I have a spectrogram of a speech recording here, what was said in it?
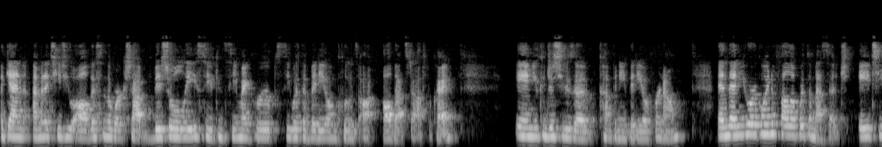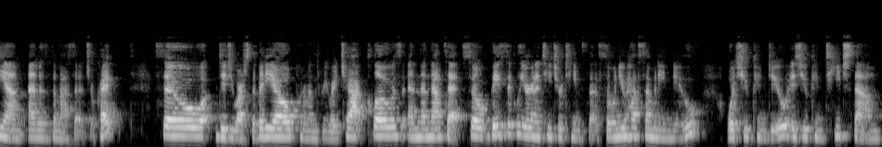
Again, I'm going to teach you all this in the workshop visually so you can see my group, see what the video includes, all that stuff, okay? And you can just use a company video for now. And then you are going to follow up with a message. ATM, M is the message, okay? So did you watch the video? Put them in the three-way chat, close, and then that's it. So basically you're going to teach your teams this. So when you have somebody new, what you can do is you can teach them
